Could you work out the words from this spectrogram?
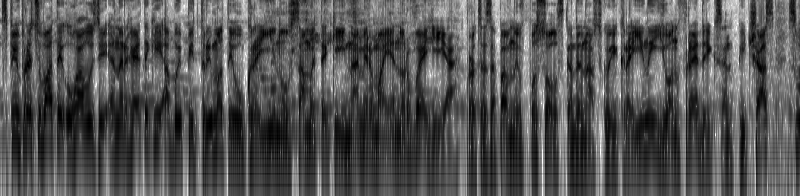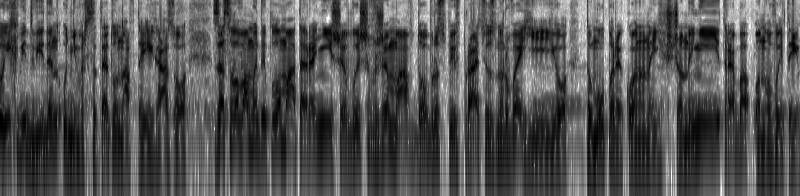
Співпрацювати у галузі енергетики, аби підтримати Україну. Саме такий намір має Норвегія. Про це запевнив посол скандинавської країни Йон Фредріксен під час своїх відвідин університету нафти і газу. За словами дипломата, раніше виш вже мав добру співпрацю з Норвегією, тому переконаний, що нині її треба оновити.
